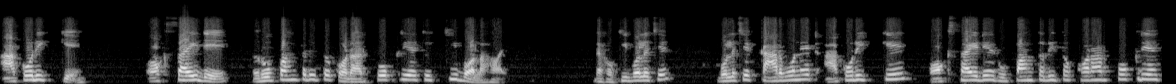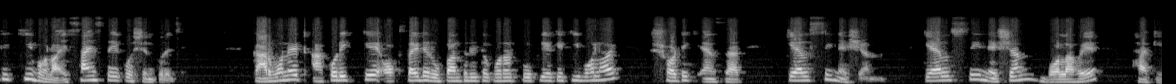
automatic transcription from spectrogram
আকরিককে অক্সাইডে রূপান্তরিত করার প্রক্রিয়াকে কি বলা হয়? দেখো, কি বলেছে? বলেছে কার্বনেট আকরিককে অক্সাইডে রূপান্তরিত করার প্রক্রিয়াকে কি বলা হয়? সায়েন্স থেকে কোশ্চেন করেছে। কার্বনেট আকরিককে অক্সাইডে রূপান্তরিত করার প্রক্রিয়াকে কি বলা হয়? সঠিক অ্যান্সার ক্যালসিনেশন ক্যালসিনেশন বলা হয়ে থাকে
